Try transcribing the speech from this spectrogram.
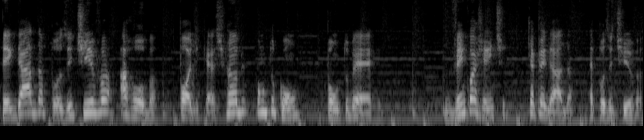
pegadapositiva@podcasthub.com.br. Vem com a gente que a pegada é positiva.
